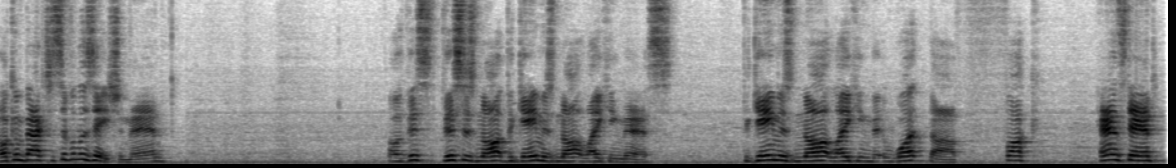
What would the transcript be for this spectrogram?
Welcome back to civilization, man. Oh, this this is not the game is not liking this. The game is not liking that. What the fuck? Handstand.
